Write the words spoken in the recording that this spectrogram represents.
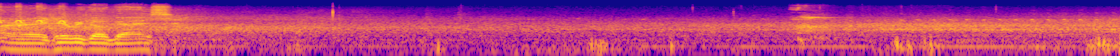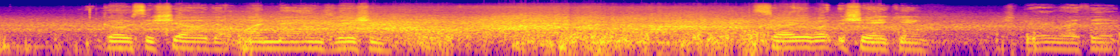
Alright, here we go guys. Goes to show that one man's vision. Sorry about the shaking. Just bear with it.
